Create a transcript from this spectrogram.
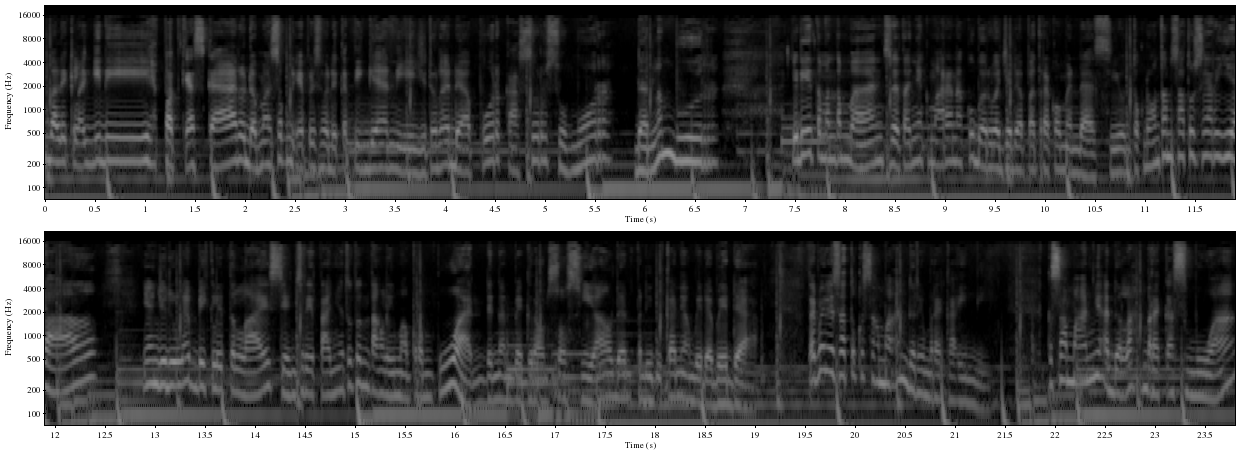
balik lagi di podcast kan. Udah masuk di episode ketiga nih. Judulnya Dapur, Kasur, Sumur, dan Lembur. Jadi teman-teman ceritanya kemarin aku baru aja dapat rekomendasi Untuk nonton satu serial Yang judulnya Big Little Lies Yang ceritanya itu tentang lima perempuan Dengan background sosial dan pendidikan yang beda-beda. Tapi ada satu kesamaan dari mereka ini. Kesamaannya adalah mereka semua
